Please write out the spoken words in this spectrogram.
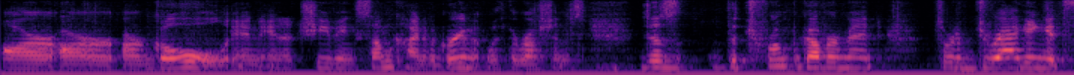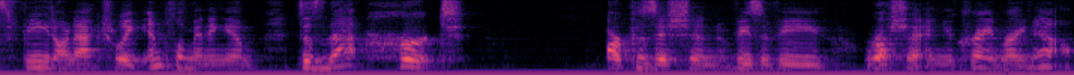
our, our, our goal in, in achieving some kind of agreement with the Russians, does the Trump government sort of dragging its feet on actually implementing them, does that hurt our position vis-a-vis Russia and Ukraine right now?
